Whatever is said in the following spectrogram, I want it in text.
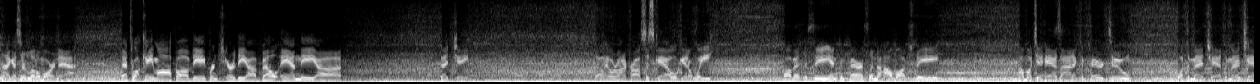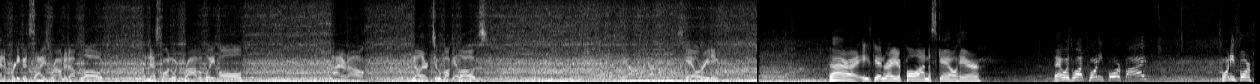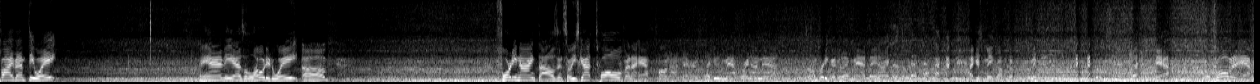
I guess there's a little more than that. That's what came off of the apron, or the uh, belt and the uh, bed chain. So he'll run across the scale, we'll get a weight of it to see in comparison to how much the how much it has on it compared to what the Mensch had. The Mensch had a pretty good size rounded up load and this one would probably hold I don't know another two bucket loads. Scale reading. All right, he's getting ready to pull on the scale here. That was what, 24.5? 24.5 empty weight. And he has a loaded weight of 49,000. So he's got 12 and a half ton on there. Did I do the math right on that? I'm pretty good with that math, ain't I? I just make up the... yeah. Well, 12 and a half.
